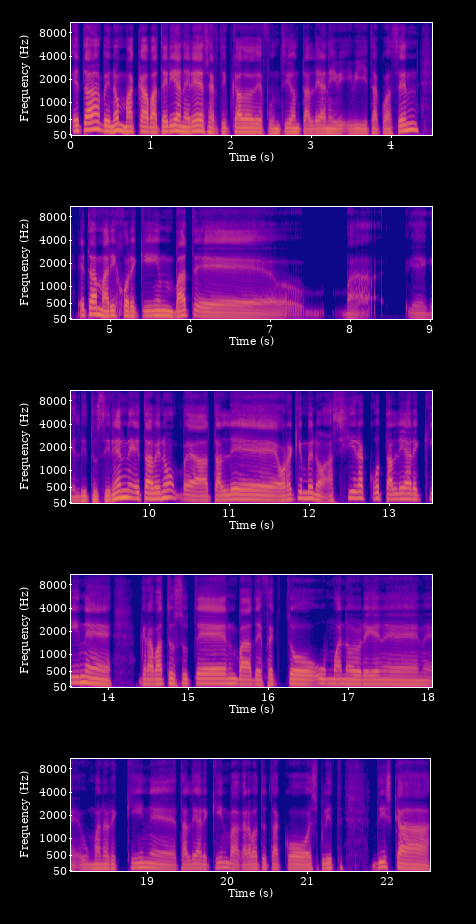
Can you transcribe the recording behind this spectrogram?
Eta, beno, maka baterian ere zertifikado de funzion taldean ibilitakoa zen, eta marijorekin bat e, ba, e, gelditu ziren, eta beno, ba, talde horrekin, beno, hasierako taldearekin e, grabatu zuten, ba, defekto humanoren, humanorekin, e, taldearekin, ba, grabatutako split diska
